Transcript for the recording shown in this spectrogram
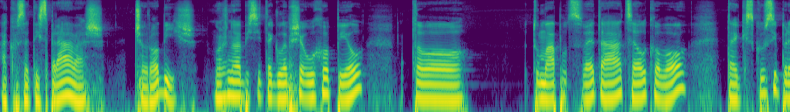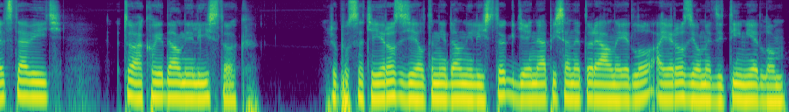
ako sa ty správaš, čo robíš. Možno, aby si tak lepšie uchopil to, tú mapu sveta celkovo, tak skúsi predstaviť to ako jedálny lístok. Že v podstate je rozdiel ten jedálny lístok, kde je napísané to reálne jedlo a je rozdiel medzi tým jedlom,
